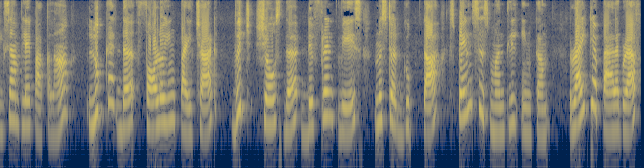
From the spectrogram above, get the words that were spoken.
எக்ஸாம்பிளே பார்க்கலாம் look at the following pie chart which shows the different ways Mr. Gupta spends his monthly income. Write a paragraph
